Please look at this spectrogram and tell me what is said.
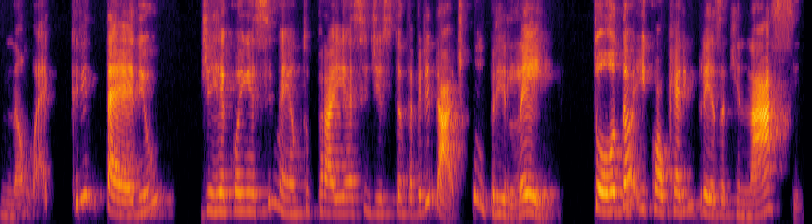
não é critério de reconhecimento para ESG sustentabilidade. Cumprir lei, toda e qualquer empresa que nasce,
